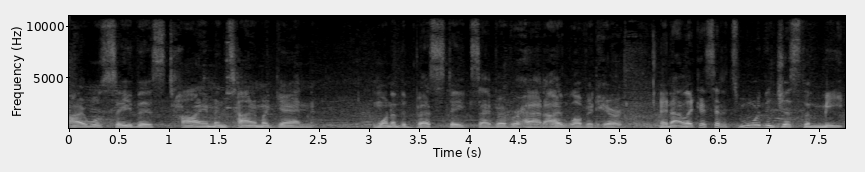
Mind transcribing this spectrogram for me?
I will say this time and time again. One of the best steaks I've ever had. I love it here. And I, like I said, it's more than just the meat.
